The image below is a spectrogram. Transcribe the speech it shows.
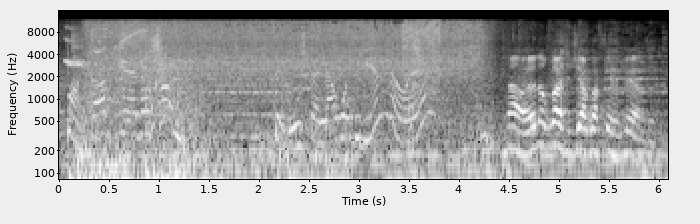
¡Ataque de sol! ¿Te gusta el agua hirviendo, eh? Não, eu não gosto de água fervendo.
